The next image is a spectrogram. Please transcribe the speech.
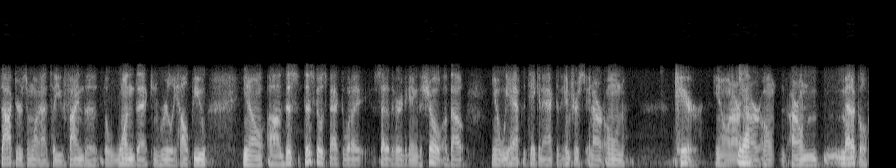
doctors and whatnot till you find the the one that can really help you. You know, uh, this this goes back to what I said at the very beginning of the show about you know we have to take an active interest in our own care. You know, in our Yeah. our own our own medical.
